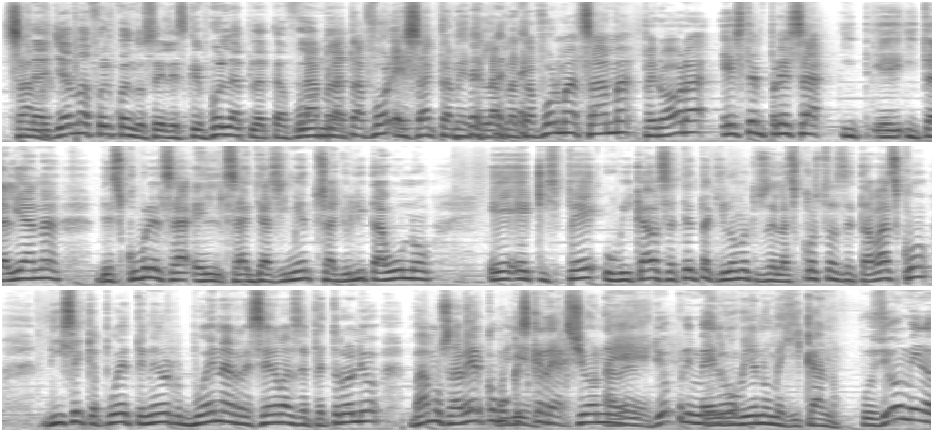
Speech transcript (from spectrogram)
Sama. La llama fue cuando se les quemó la plataforma. La plataforma, exactamente, la plataforma Sama, pero ahora esta empresa it- eh, italiana descubre el, yacimiento Sayulita 1 EXP, ubicado a 70 kilómetros de las costas de Tabasco. Dice que puede tener buenas reservas de petróleo. Vamos a ver cómo Oye, crees que reaccione a ver, yo primero- el gobierno mexicano. Pues yo, mira,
